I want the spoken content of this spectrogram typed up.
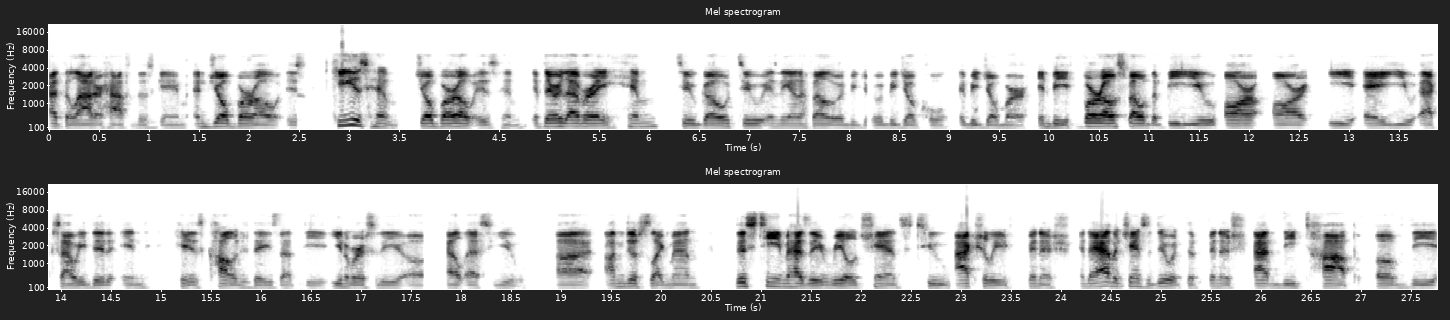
at the latter half of this game. And Joe Burrow is he is him. Joe Burrow is him. If there was ever a him to go to in the NFL, it would be it would be Joe Cool. It'd be Joe Burr. It'd be Burrow spelled the B U R R E A U X, how he did in his college days at the University of LSU. Uh, I'm just like, man, this team has a real chance to actually finish, and they have a chance to do it to finish at the top of the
